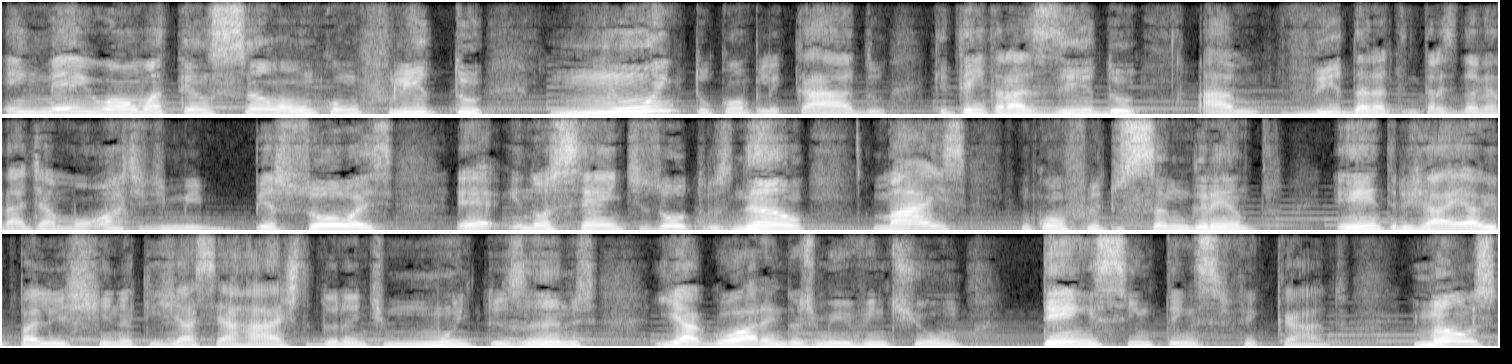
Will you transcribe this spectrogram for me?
em meio a uma tensão, a um conflito muito complicado que tem trazido a vida, né? tem trazido, na verdade, a morte de pessoas é, inocentes, outros não, mas um conflito sangrento entre Israel e Palestina que já se arrasta durante muitos anos e agora em 2021 tem se intensificado. Irmãos,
